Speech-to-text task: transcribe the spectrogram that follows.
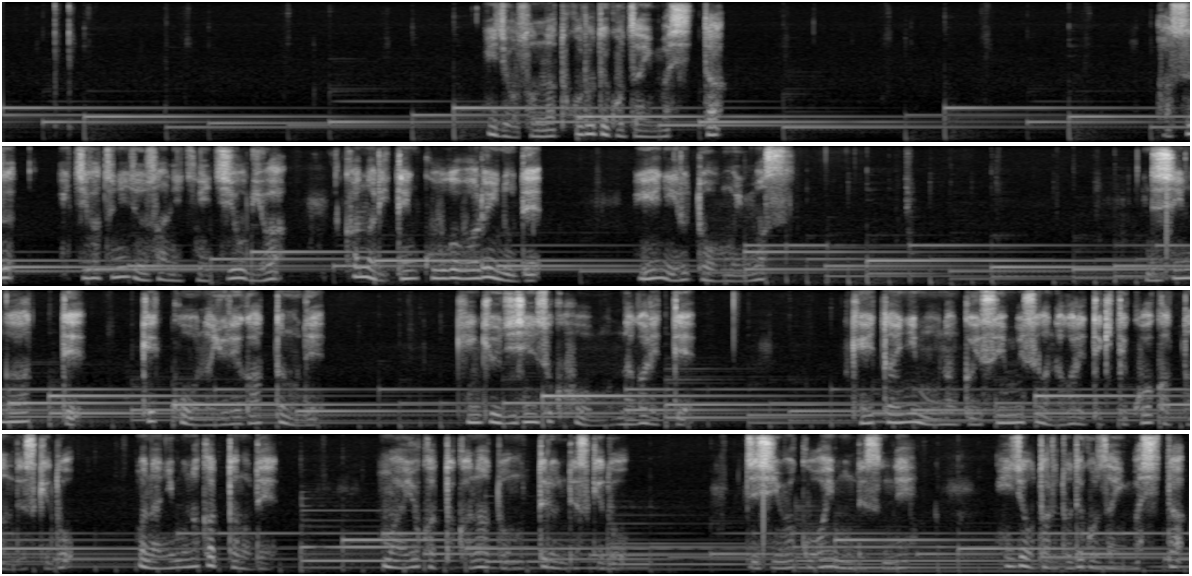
以上、そんなところでございました。明日、1月23日日曜日は、かなり天候が悪いので、家にいると思います。地震があって結構な揺れがあったので、緊急地震速報も流れて、携帯にもなんか SMS が流れてきて怖かったんですけど、まあ何もなかったので、まあ良かったかなと思ってるんですけど、地震は怖いもんですね。以上タルトでございました。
